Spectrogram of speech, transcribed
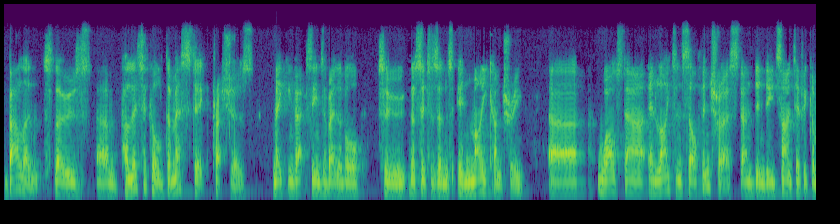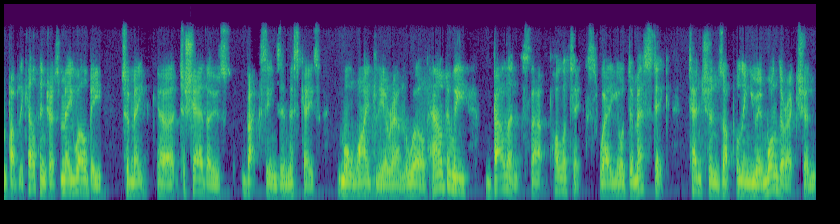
balance those um, political domestic pressures, making vaccines available to the citizens in my country, uh, whilst our enlightened self-interest and indeed scientific and public health interest may well be to make uh, to share those vaccines in this case more widely around the world? How do we balance that politics where your domestic tensions are pulling you in one direction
